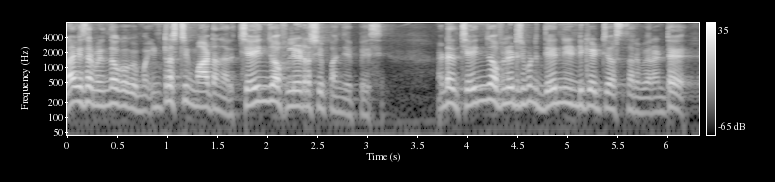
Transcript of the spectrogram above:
అలాగే సార్ మీరు ఇందాక ఒక ఇంట్రెస్టింగ్ మాట అన్నారు. చేంజ్ ఆఫ్ లీడర్షిప్ అని చెప్పేసి. అంటే చేంజ్ ఆఫ్ లీడర్షిప్ అంటే దేన్ని ఇండికేట్ చేస్తున్నారు మీరు? అంటే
